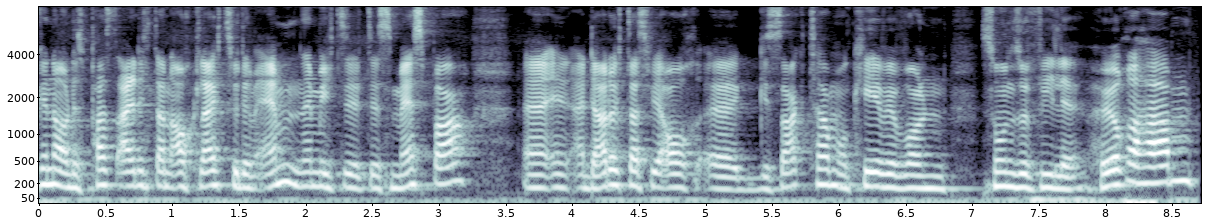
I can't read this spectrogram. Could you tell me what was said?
Genau, das passt eigentlich dann auch gleich zu dem M, nämlich das Messbar. Äh, dadurch, dass wir auch äh, gesagt haben, okay, wir wollen so und so viele Hörer haben,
